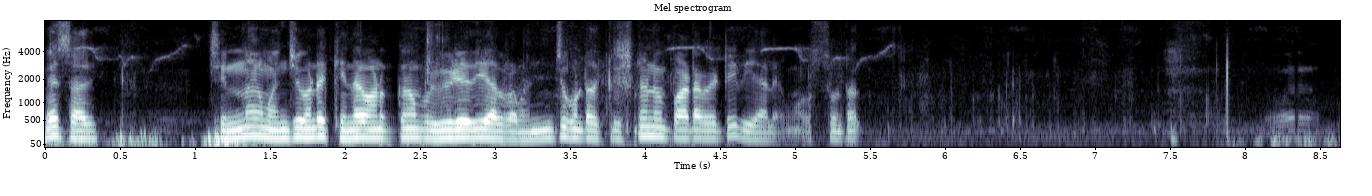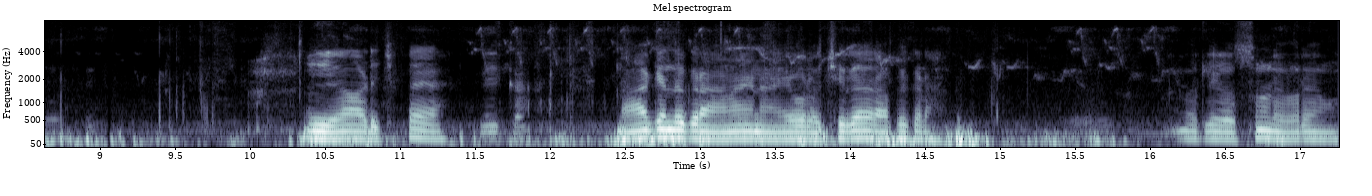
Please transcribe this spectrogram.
లేదు సార్ చిన్నగా మంచిగా ఉంటే కింద వండుకున్నప్పుడు వీడియో తీయాలి మంచిగా ఉంటుంది. కృష్ణుని పాట పెట్టి తీయాలి మస్తు ఉంటుంది ఎవరా పోసి? ఇక ఆడిచ్చిపోయా నీకా? నాకెందుకు రా నాయన ఎవరు వచ్చారు కదా రాపు ఇక్కడ? అట్లా వస్తున్నాడు ఎవరేమో.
